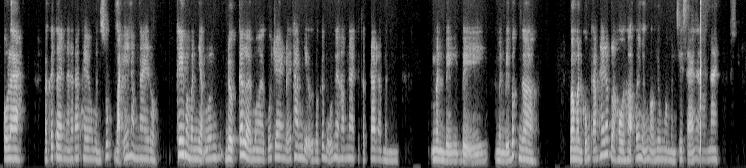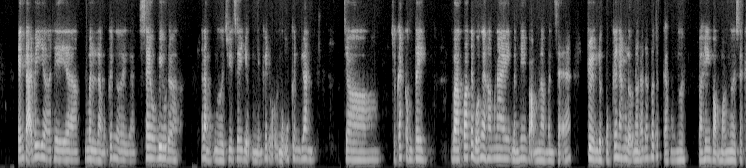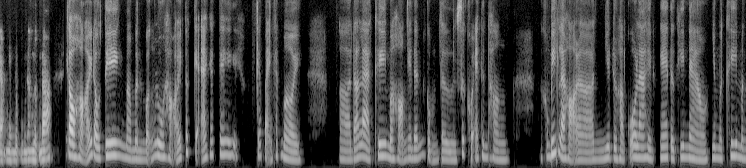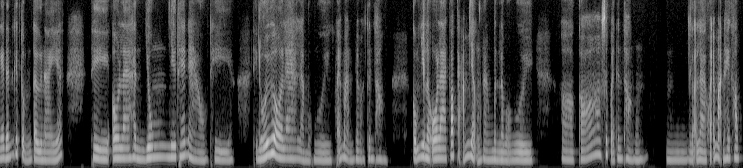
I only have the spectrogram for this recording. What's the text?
Ola. Và cái tên này nó đã theo mình suốt 7 năm nay rồi. Khi mà mình nhận được cái lời mời của Trang để tham dự vào cái buổi ngày hôm nay thì thật ra là mình mình bị bị, mình bị bất ngờ. Và mình cũng cảm thấy rất là hồi hộp với những nội dung mà mình chia sẻ ngày hôm nay. Hiện tại bây giờ thì à, mình là một cái người à, sale builder, là một người chuyên xây dựng những cái đội ngũ kinh doanh cho cho các công ty. Và qua cái buổi ngày hôm nay, mình hy vọng là mình sẽ truyền được một cái năng lượng nào đó đến với tất cả mọi người. Và hy vọng mọi người sẽ cảm nhận được nguồn năng lượng đó. Câu hỏi đầu tiên mà mình vẫn luôn hỏi tất cả các cái, các bạn khách mời à, đó là khi mà họ nghe đến cụm từ sức khỏe tinh thần không biết là họ ờ, như trường hợp của Ola thì nghe từ khi nào nhưng mà khi mà nghe đến cái cụm từ này á thì Ola hình dung như thế nào thì thì đối với Ola là một người khỏe mạnh về mặt tinh thần cũng như là Ola có cảm nhận rằng mình là một người uh, có sức khỏe tinh thần um, gọi là khỏe mạnh hay không?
